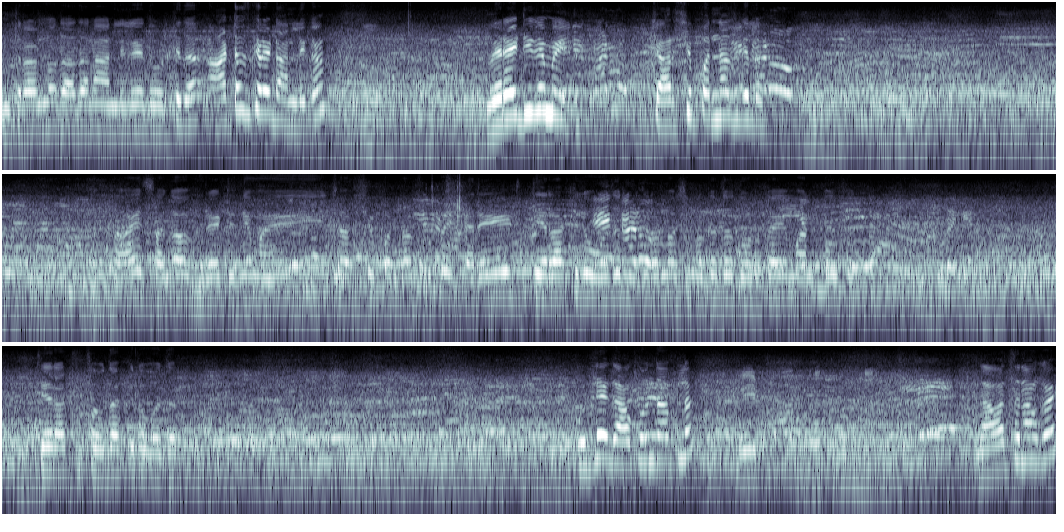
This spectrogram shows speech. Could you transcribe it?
मित्रांनो दादानं आणलेले दोडके. दा आठच कॅरेट आणले का? व्हेरायटीने माहिती. चारशे पन्नास गेलं. काय सांगा व्हेरायटीने माहीत. चारशे पन्नास रुपये कॅरेट तेरा किलो वजन मित्रांनो अशा प्रकारचा दोडका आहे माल पाहू शकता. तेरा ते चौदा किलो वजन. कुठले गाव कोणतं आपलं? गावाचं नाव काय?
